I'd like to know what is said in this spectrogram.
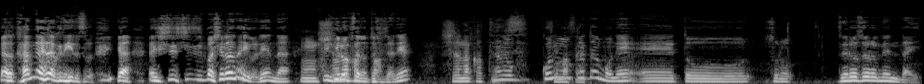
あの考えなくていいです。いや、ししまあ、知らないよね、な。うんひろきさんの年だね。知らなかったあのです。、このすいません方もね、えっ、と、その、00年代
